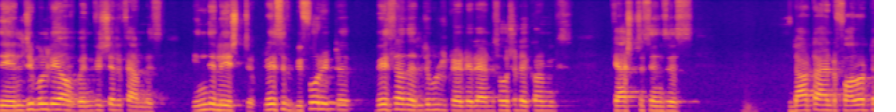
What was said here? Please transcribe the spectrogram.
the eligibility of beneficiary families in the list place before it based on the eligibility criteria and social economics caste census data and forward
